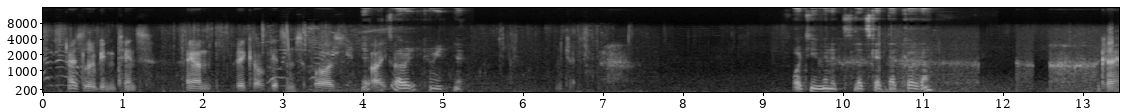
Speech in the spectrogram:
Out of ammo! That's a little bit intense. Hang on, Vik, I'll get some supplies. Yeah, Oh, it's already coming. Yeah, okay. 14 minutes. Let's get that code, huh? Okay.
